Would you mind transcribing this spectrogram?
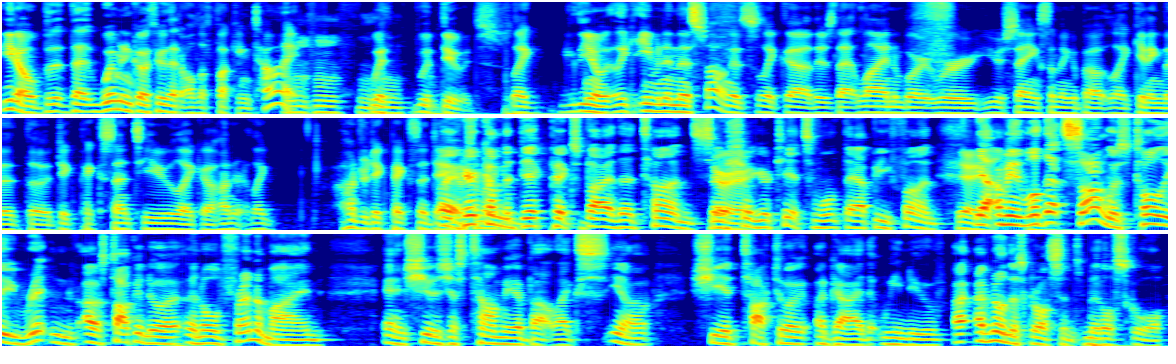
you know, that women go through that all the fucking time Mm-hmm, with with dudes. Like you know, like even in this song, it's like uh, there's that line where, where you're saying something about like getting the, the dick pic sent to you, like a hundred like a hundred dick pics a day. Or here come like the dick pics by the ton. So Right. show your tits. Won't that be fun? Yeah, Yeah, yeah. I mean, well, that song was totally written. I was talking to a, an old friend of mine, and she was just telling me about like you know she had talked to a, a guy that we knew. I, I've known this girl since middle school,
